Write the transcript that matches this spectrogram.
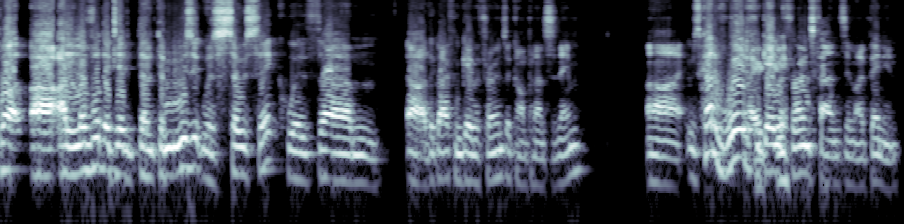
But uh, I love what they did. The, the music was so sick with um, uh, the guy from Game of Thrones. I can't pronounce his name. Uh, it was kind of weird I for Game of Thrones fans, in my opinion.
